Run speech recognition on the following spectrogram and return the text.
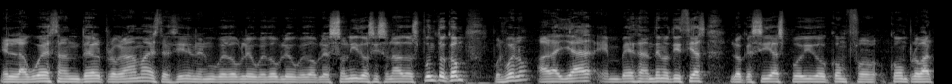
en la web del programa, es decir, en el www.sonidosysonados.com, pues bueno, ahora ya en vez de noticias, lo que sí has podido comprobar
